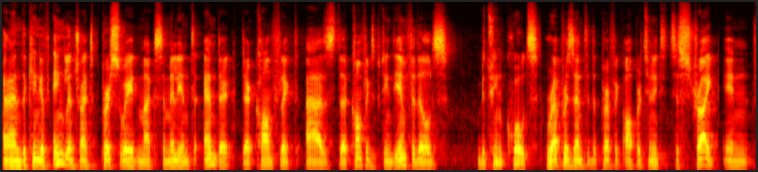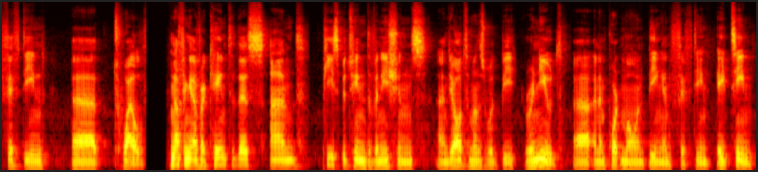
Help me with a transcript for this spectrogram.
And the King of England tried to persuade Maximilian to end their, their conflict as the conflicts between the infidels, between quotes, represented the perfect opportunity to strike in 1512. Nothing ever came to this, and peace between the Venetians and the Ottomans would be renewed, uh, an important moment being in 1518.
